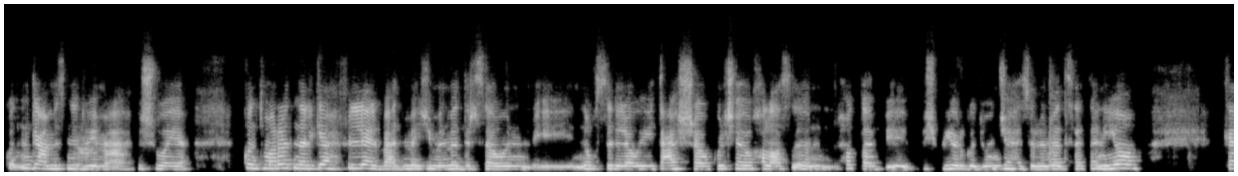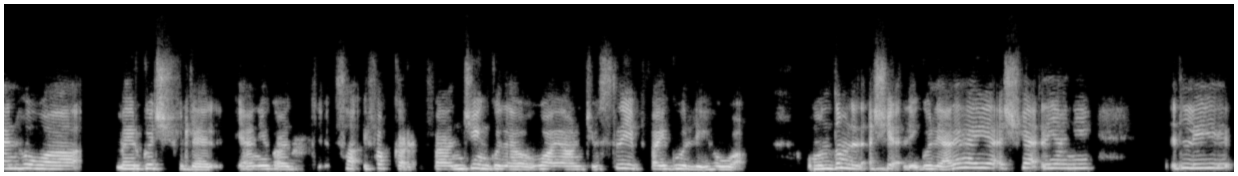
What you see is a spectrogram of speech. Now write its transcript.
كنت نقعمز ندوي معاه بشوية. كنت مرات نلقاه في الليل بعد ما يجي من المدرسة ونغسل له ويتعشى وكل شيء وخلاص نحطه ب- باش بيرقد ونجهزه للمدرسة ثاني يوم. كان هو ما يرقدش في الليل يعني يقعد يفكر فنجي نقول له why aren't you sleep فيقول لي هو. ومن ضمن الأشياء اللي يقول لي عليها هي أشياء يعني اللي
